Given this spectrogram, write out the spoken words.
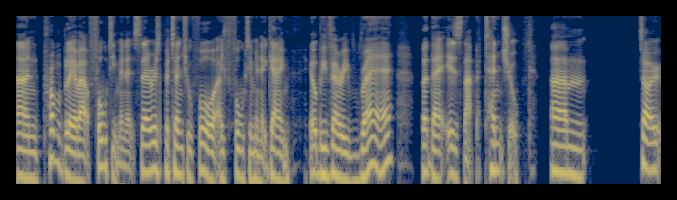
and probably about 40 minutes. There is potential for a 40 minute game. It'll be very rare, but there is that potential. Um, so,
